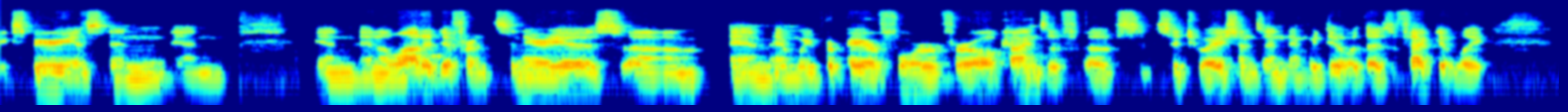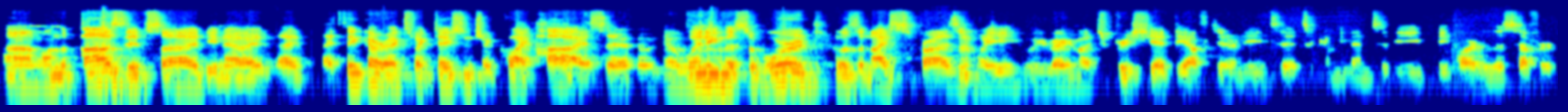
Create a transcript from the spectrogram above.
experienced in, in in in a lot of different scenarios, um, and and we prepare for for all kinds of, of situations, and, and we deal with those effectively. Um, on the positive side, you know, I, I, think our expectations are quite high. So, you know, winning this award was a nice surprise, and we, we very much appreciate the opportunity to, to come in to be, be part of this effort.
